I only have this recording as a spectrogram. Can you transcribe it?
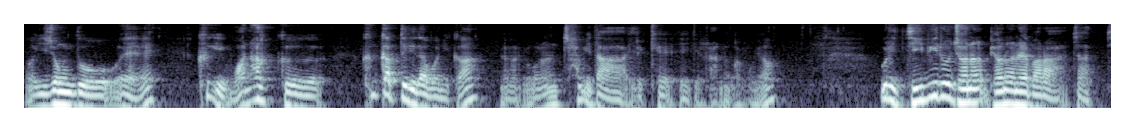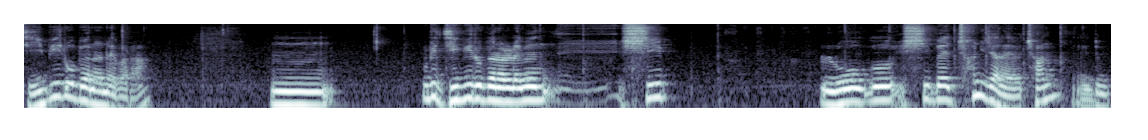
어, 이 정도의 크기 워낙 그 큰 값들이다 보니까 어, 이거는 참이다 이렇게 얘기를 하는 거고요. 우리 db로 전환, 변환해봐라. 자, db로 변환해봐라. 음, 우리 db로 변하려면 10 로그 10의 1000이잖아요. 1000. 좀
